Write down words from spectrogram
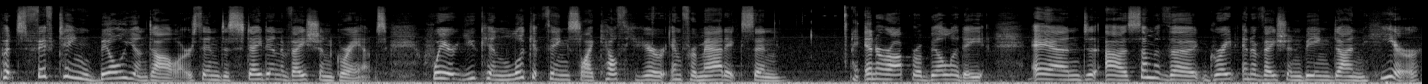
puts $15 billion into state innovation grants where you can look at things like healthcare informatics and interoperability and uh, some of the great innovation being done here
